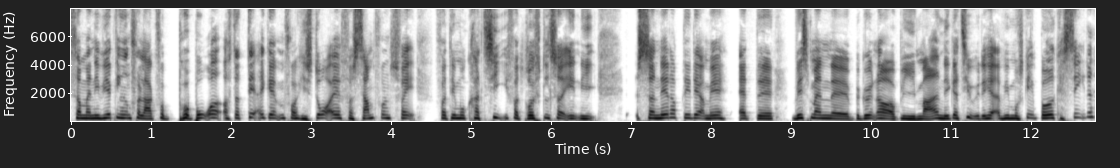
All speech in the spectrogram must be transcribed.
som man i virkeligheden får lagt for, på bordet, og så derigennem for historie, for samfundsfag, for demokrati, for drøftelser ind i. Så netop det der med, at øh, hvis man øh, begynder at blive meget negativ i det her, at vi måske både kan se det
